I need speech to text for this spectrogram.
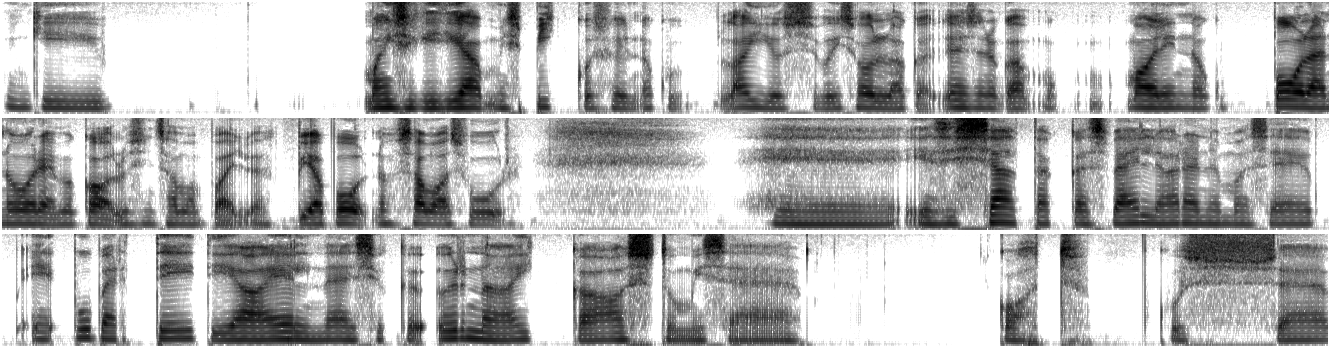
mingi ma isegi ei tea, mis pikkus või nagu laius see võis olla, aga ühesõnaga ma olin nagu poole noorem ja kaalusin sama palju ehk pea pool, noh, sama suur. ja siis sealt hakkas välja arenema see e-, puberteediea eelne sihuke õrna ikka astumise koht, kus äh,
